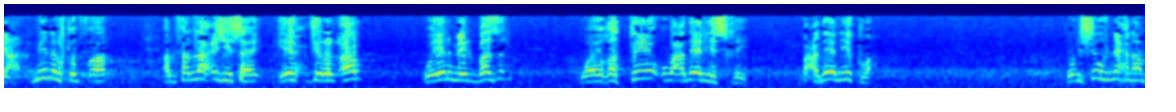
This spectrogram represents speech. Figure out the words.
يعني من الكفار؟ الفلاح إيش يسوي؟ يحفر الأرض ويرمي البذر ويغطيه وبعدين يسقيه بعدين يطلع ونشوف نحن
